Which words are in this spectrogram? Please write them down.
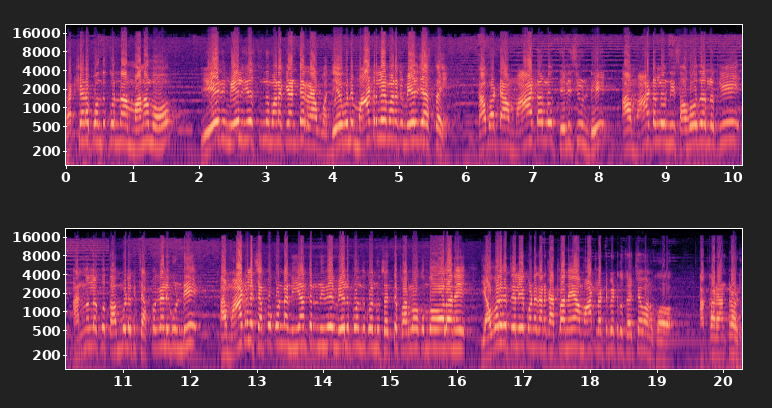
రక్షణ పొందుకున్న మనము ఏది మేలు చేస్తుందో మనకి అంటే దేవుని మాటలే మనకు మేలు చేస్తాయి. కాబట్టి ఆ మాటలు తెలిసి ఉండి ఆ మాటలు నీ సహోదరులకి అన్నలకు తమ్ముళ్ళకి చెప్పగలిగి ఉండి ఆ మాటలు చెప్పకుండా నీ అంతట నువ్వే మేలు పొందుకొని నువ్వు చచ్చే పరలోకం పోవాలని ఎవరికి తెలియకుండా కనుక అట్లానే ఆ మాటలు అట్టి పెట్టుకు చచ్చావనుకో అక్కడ అంటాడు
